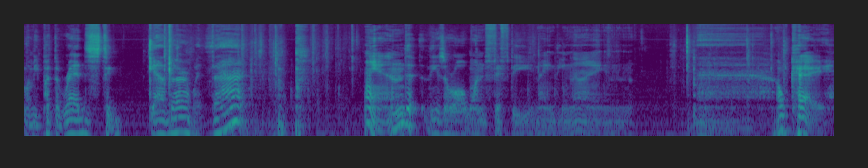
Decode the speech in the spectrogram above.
let me put the reds together with that. And these are all 150, 99. Uh, okay.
